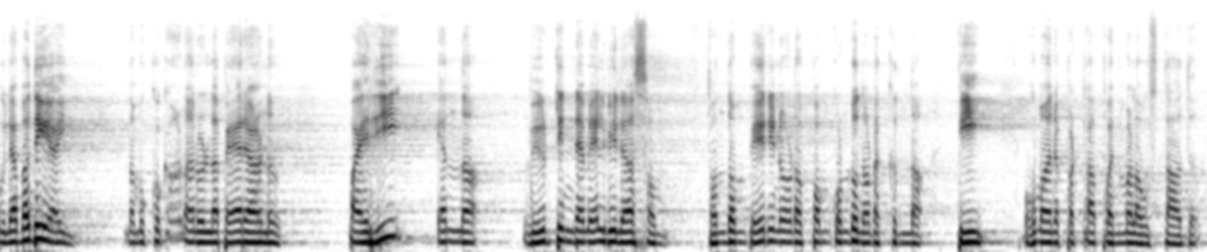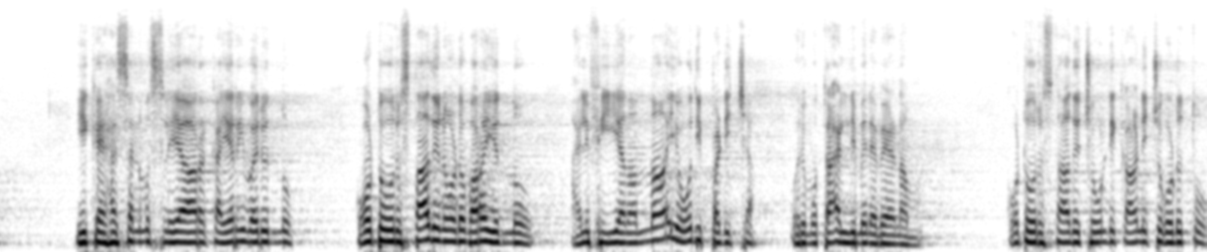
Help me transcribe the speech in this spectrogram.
കുലപതിയായി നമുക്ക് കാണാനുള്ള പേരാണ് പരി എന്ന വീട്ടിന്റെ മേൽവിലാസം സ്വന്തം പേരിനോടൊപ്പം കൊണ്ടു നടക്കുന്ന പി. ബഹുമാനപ്പെട്ട പൊന്മള ഉസ്താദ്. ഇ. കെ. ഹസൻ മുസ്ലിയാർ കയറി വരുന്നു. കോട്ടൂർ ഉസ്താദിനോട് പറയുന്നു അൽഫിയ നന്നായി ഓതിപ്പടിച്ച ഒരു മുത്താലിമിനെ വേണം. കോട്ടൂർ ഉസ്താദ് ചൂണ്ടിക്കാണിച്ചു കൊടുത്തു.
